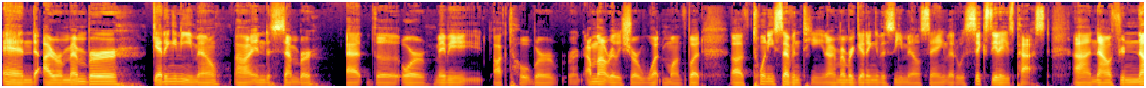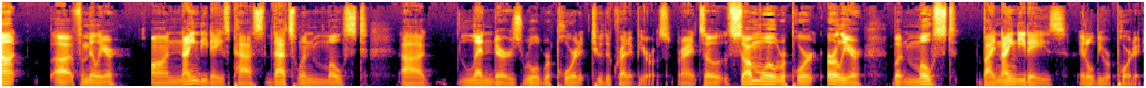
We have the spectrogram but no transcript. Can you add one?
And I remember getting an email uh, in December at the or maybe October. I'm not really sure what month, but uh, 2017. I remember getting this email saying that it was 60 days past. Uh, now, if you're not uh, familiar, on 90 days past, that's when most uh, lenders will report it to the credit bureaus, right? So some will report earlier, but most by 90 days it'll be reported.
